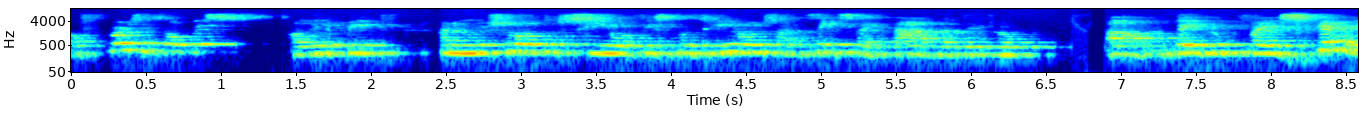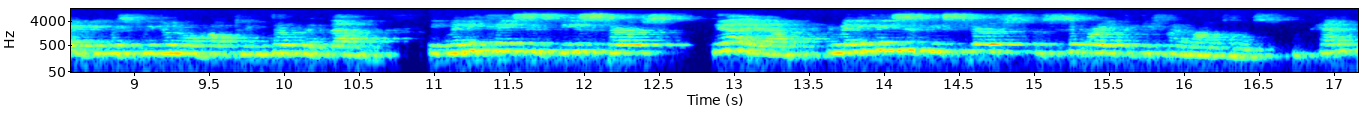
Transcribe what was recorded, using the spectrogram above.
Of course, it's always a little bit unusual to see all these continuums and things like that that they look um, they look very scary because we don't know how to interpret them. In many cases, this serves, yeah, yeah, in many cases, this serves to separate the different atoms, okay?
